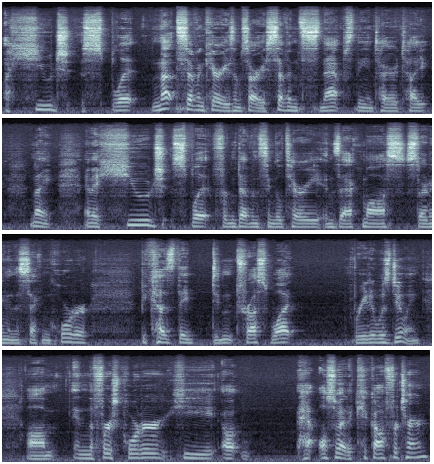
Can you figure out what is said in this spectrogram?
a huge split. Not seven carries, I'm sorry, seven snaps the entire tight night, and a huge split from Devin Singletary and Zach Moss starting in the second quarter because they didn't trust what Breida was doing. Um, in the first quarter, he uh, also had a kickoff return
